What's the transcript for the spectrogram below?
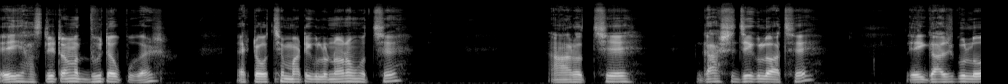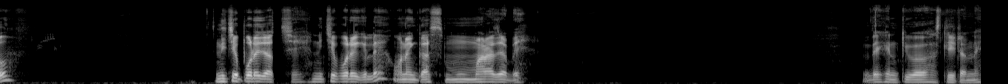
এই হাসলি টানার দুইটা উপকার, একটা হচ্ছে মাটিগুলো নরম হচ্ছে, আর হচ্ছে ঘাস যেগুলো আছে এই গাছগুলো নিচে পড়ে যাচ্ছে। নিচে পড়ে গেলে অনেক গাছ মারা যাবে। দেখেন কীভাবে হাসলি টানে।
